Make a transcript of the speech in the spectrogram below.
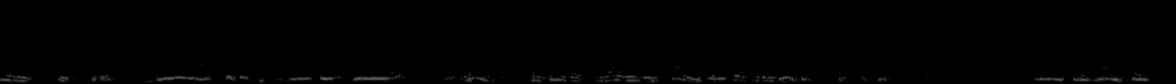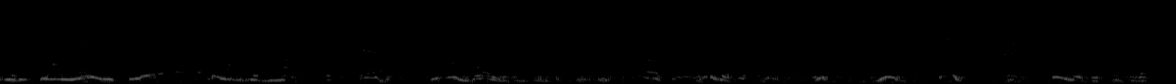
being punctual, You uh, like not being late? yes, for example, arriving on time to important engagements such as this. Though for once don't live up to your name, Scrooge. Get them out his mind. Yes, you boys are fine. Oh, I will give Mr. Mouse money. Gee, thanks. As soon as he passes a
